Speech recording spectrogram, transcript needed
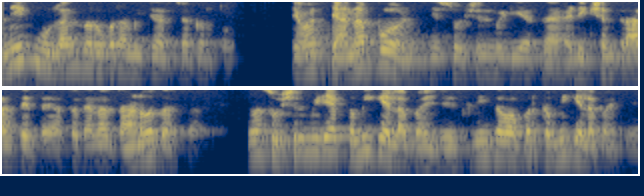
अनेक मुलांबरोबर आम्ही चर्चा करतो. तेव्हा त्यांना पण हे सोशल मीडियाचा ॲडिक्शन त्रास देत आहे असं त्यांना जाणवत असतं. किंवा सोशल मीडिया कमी केला पाहिजे स्क्रीनचा वापर कमी केला पाहिजे.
